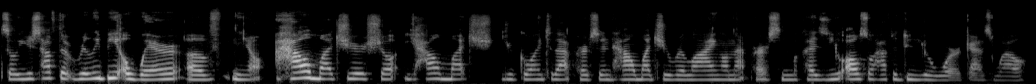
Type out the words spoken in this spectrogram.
So you just have to really be aware of, you know, how much you're show how much you're going to that person, how much you're relying on that person because you also have to do your work as well.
